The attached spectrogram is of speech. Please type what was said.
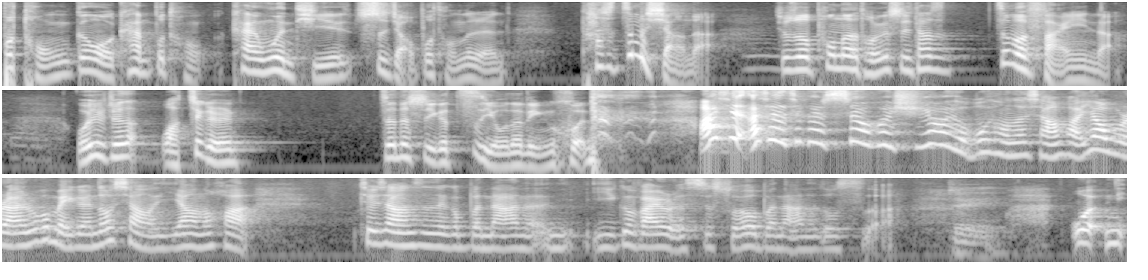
不同跟我看不同看问题视角不同的人，他是这么想的，就是说碰到同一个事情他是这么反应的，我就觉得哇，这个人真的是一个自由的灵魂。而且而且这个社会需要有不同的想法，要不然如果每个人都想的一样的话，就像是那个 banana，你一个 virus 就所有 banana 都死了。对，我你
